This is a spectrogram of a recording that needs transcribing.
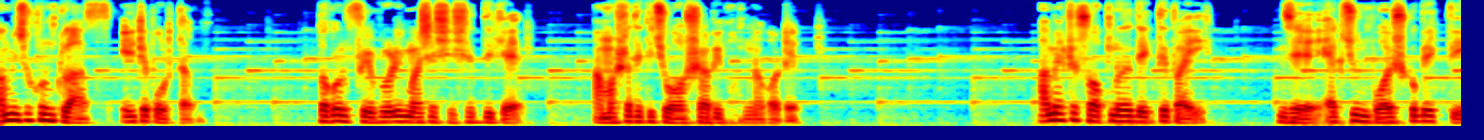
আমি যখন ক্লাস এইটে পড়তাম, তখন ফেব্রুয়ারি মাসের শেষের দিকে আমার সাথে কিছু অস্বাভাবিক ঘটনা ঘটে। আমি একটা স্বপ্ন দেখতে পাই যে একজন বয়স্ক ব্যক্তি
